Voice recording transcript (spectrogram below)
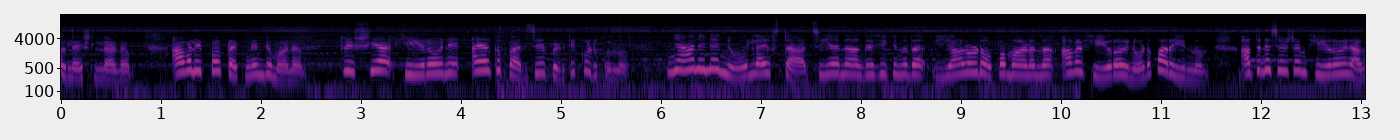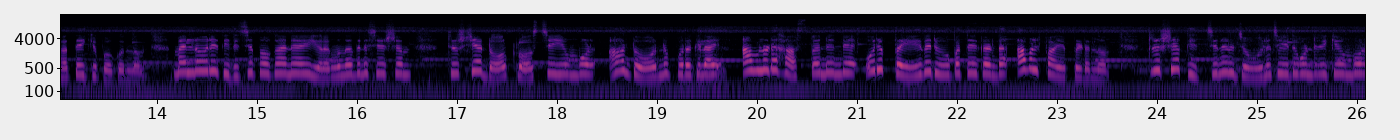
റിലേഷനിലാണ് അവൾ ഇപ്പോൾ പ്രഗ്നന്റുമാണ് ഋഷ്യ ഹീറോയിനെ അയാൾക്ക് പരിചയപ്പെടുത്തി കൊടുക്കുന്നു. ഞാൻ എന്റെ ന്യൂ ലൈഫ് സ്റ്റാർട്ട് ചെയ്യാൻ ആഗ്രഹിക്കുന്നത് ഇയാളോടൊപ്പമാണെന്ന് അവൾ ഹീറോയിനോട് പറയുന്നു. അതിനുശേഷം ഹീറോയിൻ അകത്തേക്ക് പോകുന്നു. മെല്ലോരി തിരിച്ചു പോകാനായി ഇറങ്ങുന്നതിന് ശേഷം ദൃശ്യ ഡോർ ക്ലോസ് ചെയ്യുമ്പോൾ ആ ഡോറിന് പുറകിലായി അവളുടെ ഹസ്ബൻഡിന്റെ ഒരു പ്രേത രൂപത്തെ കണ്ട് അവൾ ഭയപ്പെടുന്നു. തൃഷ്യ കിച്ചണിൽ ജോലി ചെയ്തുകൊണ്ടിരിക്കുമ്പോൾ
